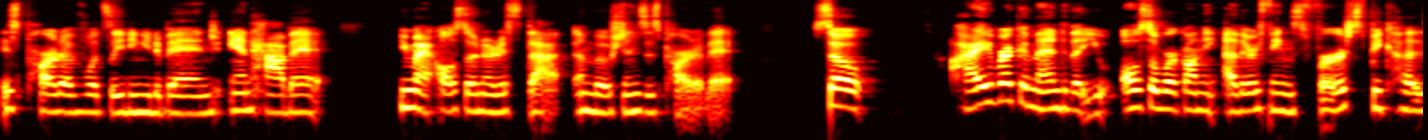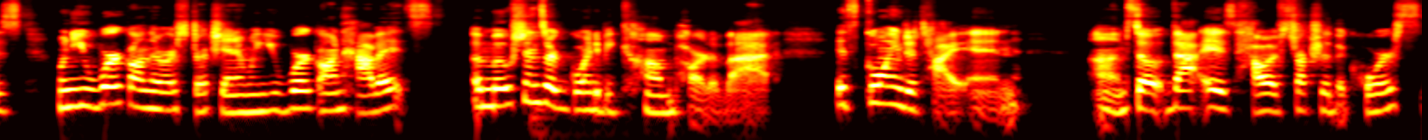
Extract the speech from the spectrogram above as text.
is part of what's leading you to binge and habit. You might also notice that emotions is part of it. So I recommend that you also work on the other things first because when you work on the restriction and when you work on habits, emotions are going to become part of that. It's going to tie in. Um, so that is how I've structured the course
